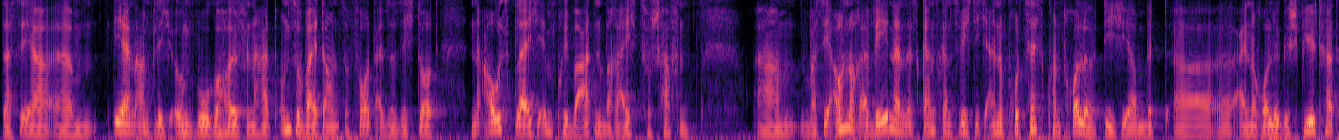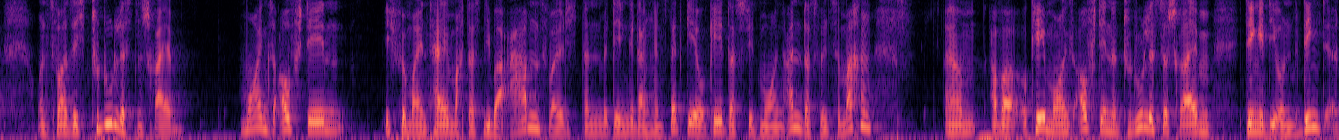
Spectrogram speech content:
dass er ähm, ehrenamtlich irgendwo geholfen hat und so weiter und so fort. Also sich dort einen Ausgleich im privaten Bereich zu schaffen. Ähm, was Sie auch noch erwähnen, ist ganz, ganz wichtig, eine Prozesskontrolle, die hier mit äh, eine Rolle gespielt hat, und zwar sich To-Do-Listen schreiben. Morgens aufstehen, ich für meinen Teil mache das lieber abends, weil ich dann mit den Gedanken ins Bett gehe, okay, das steht morgen an, das willst du machen. Ähm, aber okay, morgens aufstehen, eine To-Do-Liste schreiben, Dinge, die unbedingt äh,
